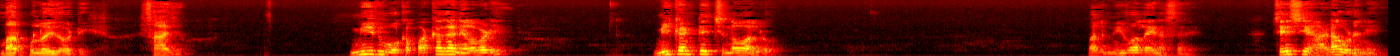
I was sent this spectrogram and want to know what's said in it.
మార్పుల్లో ఇది ఒకటి సహజం. మీరు ఒక పక్కగా నిలబడి మీకంటే చిన్నవాళ్ళు వాళ్ళు మీ వాళ్ళైనా సరే చేసే హడావుడిని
